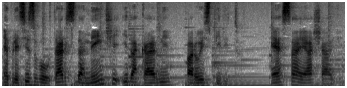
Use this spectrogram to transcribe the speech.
É preciso voltar-se da mente e da carne para o espírito. Essa é a chave.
